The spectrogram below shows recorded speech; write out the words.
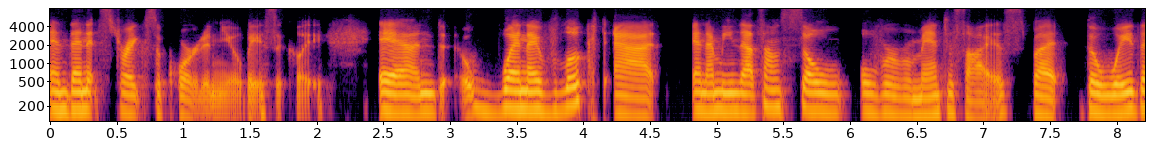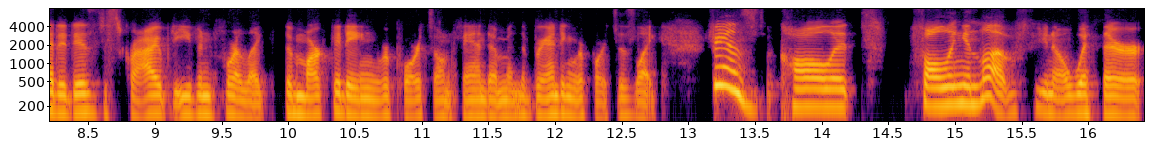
And then it strikes a chord in you, basically. And when I've looked at and I mean that sounds so over romanticized, but the way that it is described, even for like the marketing reports on fandom and the branding reports, is like fans call it falling in love, you know, with their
